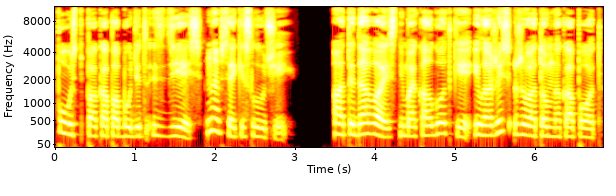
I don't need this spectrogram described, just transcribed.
«Пусть пока побудет здесь, на всякий случай. А ты давай, снимай колготки и ложись животом на капот».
